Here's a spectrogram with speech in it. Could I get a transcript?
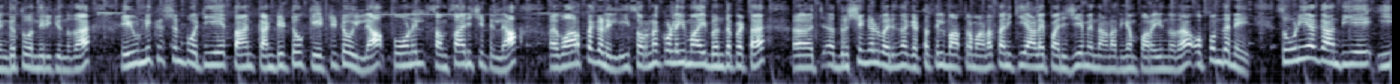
രംഗത്ത് വന്നിരിക്കുന്നത്. ഈ ഉണ്ണികൃഷ്ണൻ പോറ്റിയെ താൻ കണ്ടിട്ടോ കേട്ടിട്ടോ ഇല്ല ഫോണിൽ സംസാരിച്ചിട്ടില്ല. വാർത്തകളിൽ ഈ സ്വർണക്കൊള്ളയുമായി ബന്ധപ്പെട്ട് ദൃശ്യങ്ങൾ വരുന്ന ഘട്ടത്തിൽ മാത്രമാണ് തനിക്ക് ഇയാളെ പരിചയം എന്നാണ് അദ്ദേഹം പറയുന്നത്. ഒപ്പം തന്നെ സോണിയാഗാന്ധിയെ ഈ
